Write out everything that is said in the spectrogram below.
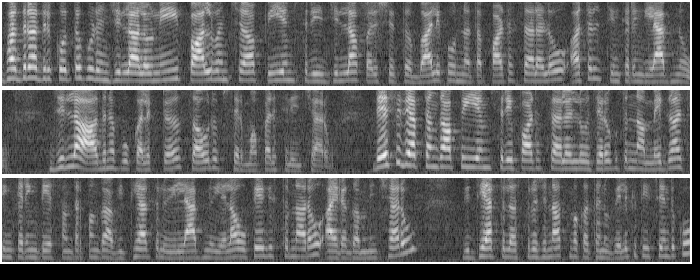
భద్రాద్రి కొత్తగూడెం జిల్లాలోని పాల్వంచ పీఎం శ్రీ జిల్లా పరిషత్ బాలికోన్నత పాఠశాలలో అటల్ టింకరింగ్ ల్యాబ్ను జిల్లా అదనపు కలెక్టర్ సౌరభ్ శర్మ పరిశీలించారు. దేశవ్యాప్తంగా పీఎం శ్రీ పాఠశాలల్లో జరుగుతున్న మెగా టింకరింగ్ డే సందర్భంగా విద్యార్థులు ఈ ల్యాబ్ను ఎలా ఉపయోగిస్తున్నారో ఆయన గమనించారు. విద్యార్థుల సృజనాత్మకతను వెలికితీసేందుకు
